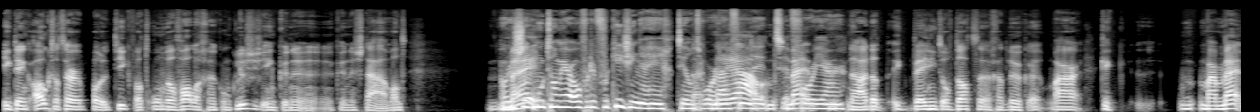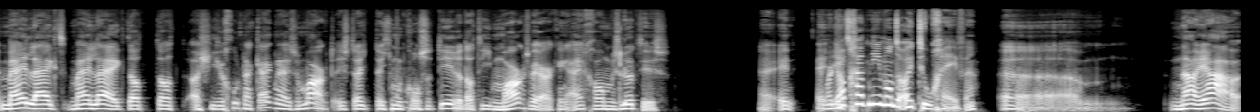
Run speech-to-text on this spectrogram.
ik denk ook dat er politiek wat onwelvallige conclusies in kunnen, kunnen staan. Want oh, dus dat moet dan weer over de verkiezingen heen getild Nou, worden nou ja, van dit eh, mij- voorjaar. Nou, dat, ik weet niet of dat gaat lukken. Maar kijk, maar mij, mij lijkt, mij lijkt dat, dat als je hier goed naar kijkt naar deze markt, is dat, dat je moet constateren dat die marktwerking eigenlijk gewoon mislukt is. En, en Maar dat gaat niemand ooit toegeven. Ehm, nou ja,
